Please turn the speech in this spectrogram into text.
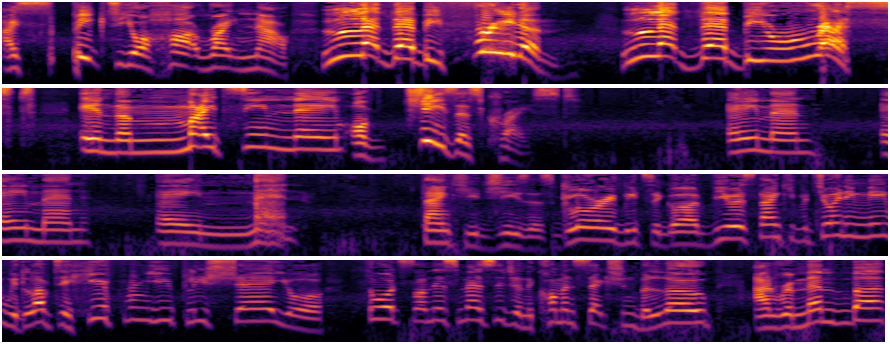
I speak to your heart right now. Let there be freedom. Let there be rest in the mighty name of Jesus Christ. Amen, amen, amen. Thank you, Jesus. Glory be to God. Viewers, thank you for joining me. We'd love to hear from you. Please share your thoughts on this message in the comment section below. And remember,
